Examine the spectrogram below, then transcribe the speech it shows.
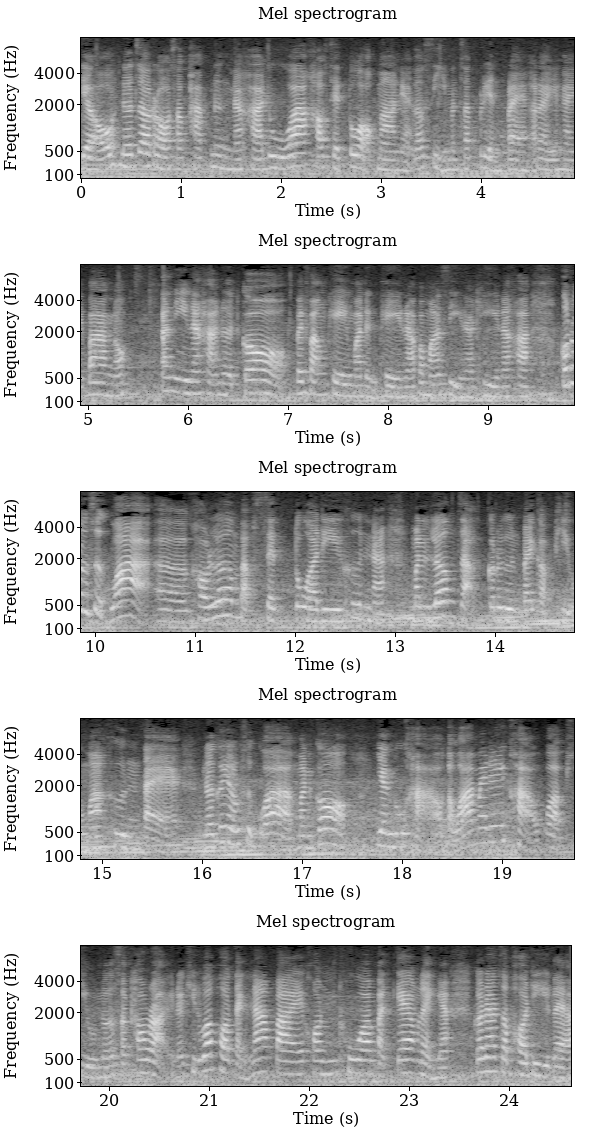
เดี๋ยวเนิร์ดจะรอสักพักหนึ่งนะคะ ดูว่าเขาเซตตัวออกมาเนี่ยแล้วสีมันจะเปลี่ยนแปลงอะไรยังไงบ้างเนาะอันนี้นะคะเนิร์ดก็ไปฟังเพลงมาหนึ่งเพลงนะประมาณ 4 นาทีนะคะ ก็รู้สึกว่าเเขาเริ่มแบบเซตตัวดีขึ้นนะ มันเริ่มจะกลืนไปกับผิวมากขึ้น แต่เนิร์ดก็ยังรู้สึกว่ามันก็ยังดูขาวแต่ว่าไม่ได้ขาวกว่าผิวเนิร์ดสักเท่าไหร่นะคิดว่าพอแต่งหน้าไป contour ปัดแก้มอะไรเงี้ยก็น่าจะพอดีแล้ว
